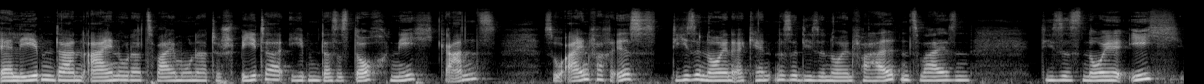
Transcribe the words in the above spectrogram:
erleben dann ein oder zwei Monate später eben, dass es doch nicht ganz so einfach ist, diese neuen Erkenntnisse, diese neuen Verhaltensweisen, dieses neue Ich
